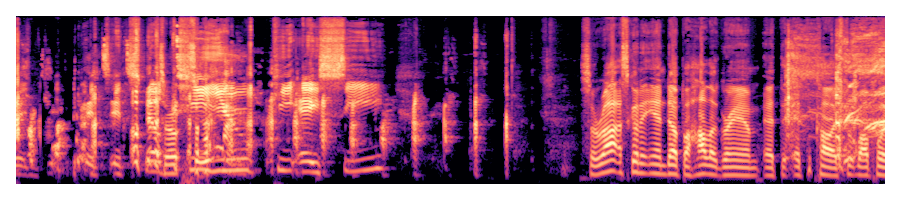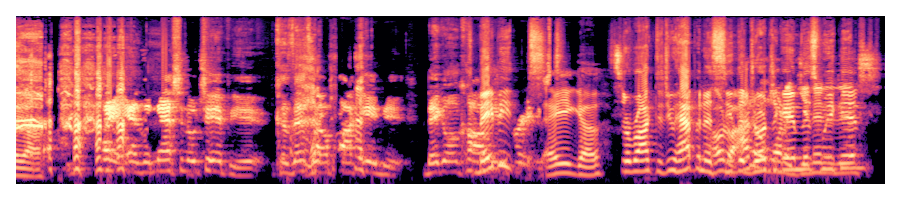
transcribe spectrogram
it- it's it's spelled So- so- T U P A C. Ciroc's going to end up a hologram at the at the college football playoff. hey, as a national champion, because that's how Pac ended. They're gonna call Maybe- me great. There you go. so, Rock, did you happen to Hold see on, the Georgia game this weekend? this.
